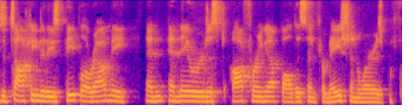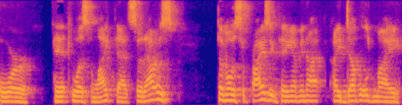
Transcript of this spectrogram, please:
to talking to these people around me and and they were just offering up all this information whereas before it wasn't like that. So that was the most surprising thing. I mean i, I doubled my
